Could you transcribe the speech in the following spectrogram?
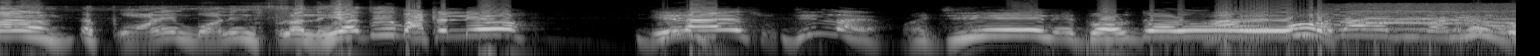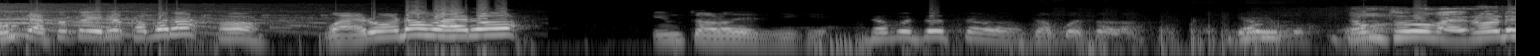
લાવ્યો ને? પોણી બોણી પેલા નહીં આવતું બાટલ લ્યો એ લાયો છું. જીન લાવ્યો હજી એ દોડું દોડું. તો મજા આવે પીવાની. હું કહેતો તો એને ખબર હે? વાયરો ને વાયરો? એમ ચડો એ કે જબરદસ્ત ચડો. જબર ચડો જમ થોડો વાયરો ને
